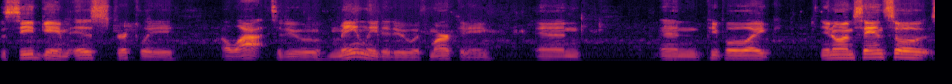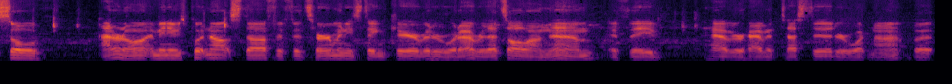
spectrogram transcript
The seed game is strictly a lot to do, mainly to do with marketing, and and people like you know what I'm saying so so I don't know. I mean, he was putting out stuff. If it's Herman, he's taking care of it or whatever. That's all on them if they have or haven't tested or whatnot. But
